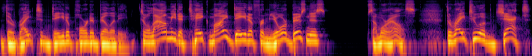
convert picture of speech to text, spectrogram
the right to data portability to allow me to take my data from your business somewhere else, the right to object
